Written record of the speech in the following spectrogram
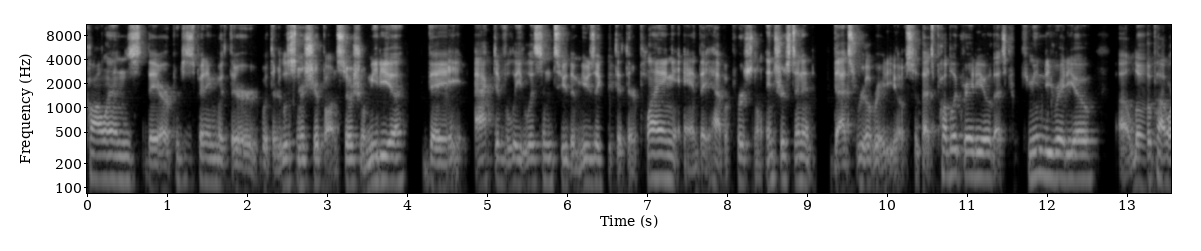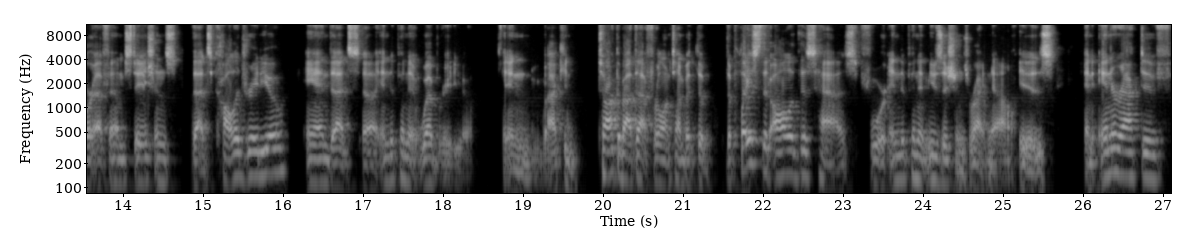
call-ins. They are participating with their with their listenership on social media. They actively listen to the music that they're playing and they have a personal interest in it. That's real radio. So that's public radio, that's community radio, uh, low power FM stations, that's college radio, and that's uh, independent web radio. And I can talk about that for a long time, but the, the place that all of this has for independent musicians right now is an interactive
